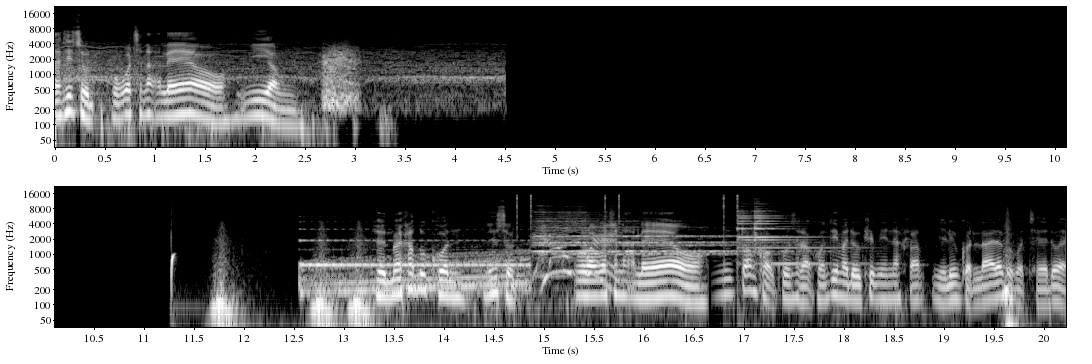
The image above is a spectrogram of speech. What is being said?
ในที่สุดผมก็ชนะแล้ว เยี่ยมเห็นไหมครับทุกคนในที่สุดเราก็ชนะแล้ว ต้องขอบคุณสำหรับคนที่มาดูคลิปนี้นะครับ อย่าลืมกดไลค์และกดแชร์ด้วย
